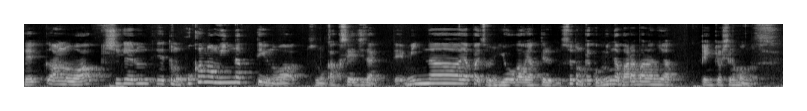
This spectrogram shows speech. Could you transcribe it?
え、あの、青木茂、え、でも他のみんなっていうのは、その学生時代って、みんなやっぱりそういう洋画をやってるそれとも結構みんなバラバラにや勉強してるもんなんですか？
